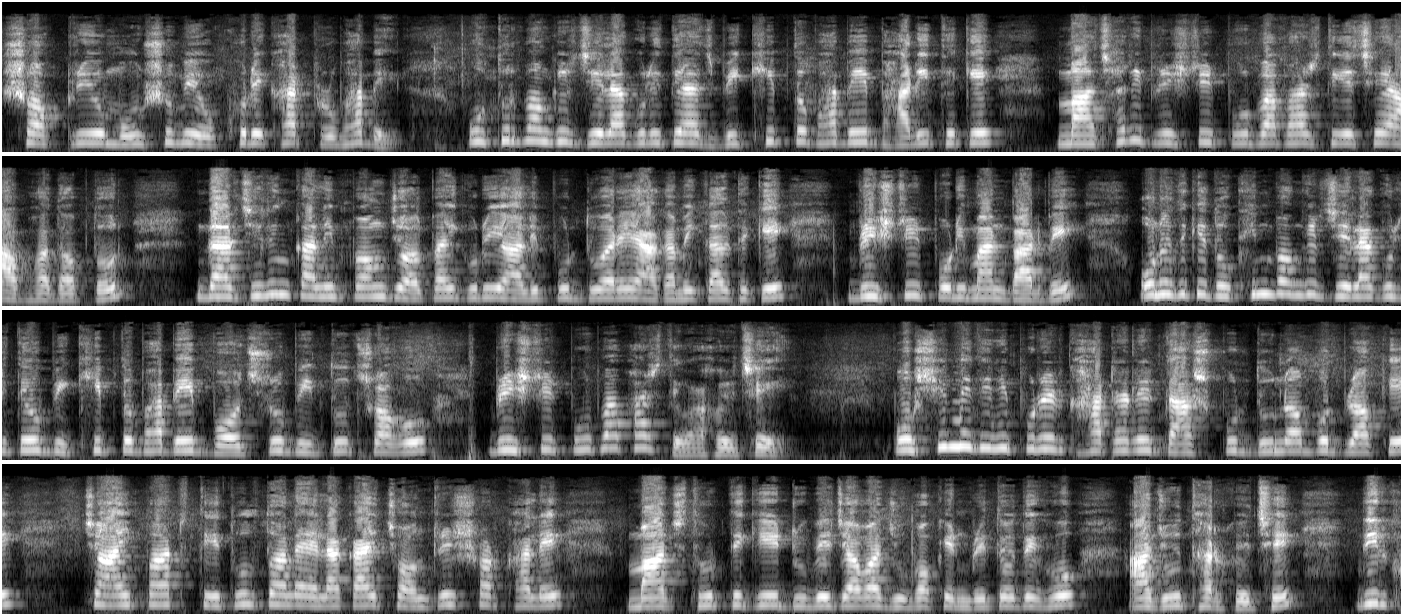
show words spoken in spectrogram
সক্রিয় মৌসুমী অক্ষরেখার প্রভাবে উত্তরবঙ্গের জেলাগুলিতে আজ বিক্ষিপ্তভাবে ভারী থেকে মাঝারি বৃষ্টির পূর্বাভাস দিয়েছে আবহাওয়া দপ্তর। দার্জিলিং, কালিম্পং, জলপাইগুড়ি, আলিপুরদুয়ারে আগামীকাল থেকে বৃষ্টির পরিমাণ বাড়বে। অন্যদিকে দক্ষিণবঙ্গের জেলাগুলিতেও বিক্ষিপ্তভাবে বজ্র বিদ্যুৎ সহ বৃষ্টির পূর্বাভাস দেওয়া হয়েছে। পশ্চিম মেদিনীপুরের ঘাটালের দাসপুর দু নম্বর ব্লকে চাঁইপাট তেঁতুলতলা এলাকায় চন্দ্রেশ্বর খালে মাছ ধরতে গিয়ে ডুবে যাওয়া যুবকের মৃতদেহ আজ উদ্ধার হয়েছে। দীর্ঘ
